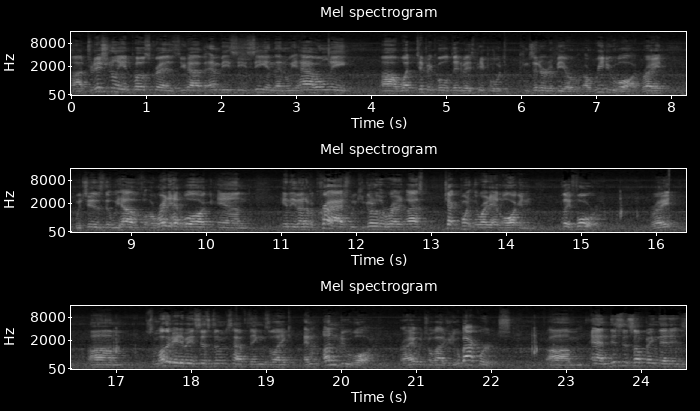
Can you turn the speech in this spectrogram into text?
uh, traditionally in Postgres, you have MVCC, and then we have only uh, what typical database people would consider to be a, a, redo log, right? Which is that we have a write-ahead log, and in the event of a crash, we can go to the right, last checkpoint in the write-ahead log and play forward, right? Um, some other database systems have things like an undo log, right, which allows you to go backwards. Um, and this is something that is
